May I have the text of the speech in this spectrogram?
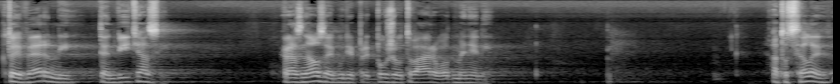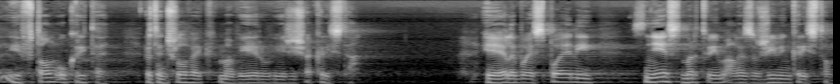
Kto je verný, ten víťazí raz naozaj bude pred Božou tvárou odmenený. A to celé je v tom ukryté, že ten človek má vieru v Ježiša Krista. Je, lebo je spojený nie s mŕtvým, ale so živým Kristom.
